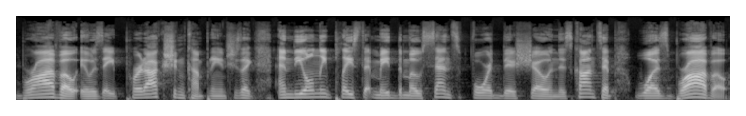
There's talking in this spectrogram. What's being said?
Bravo. It was a production company, and she's like, and the only place that made the most sense for this show and this concept was Bravo.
